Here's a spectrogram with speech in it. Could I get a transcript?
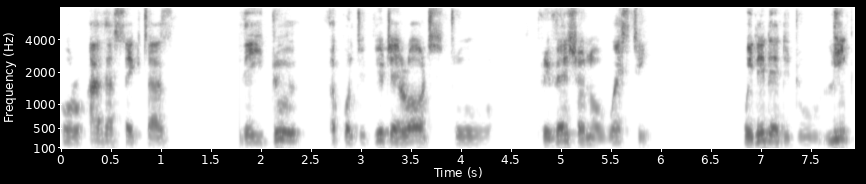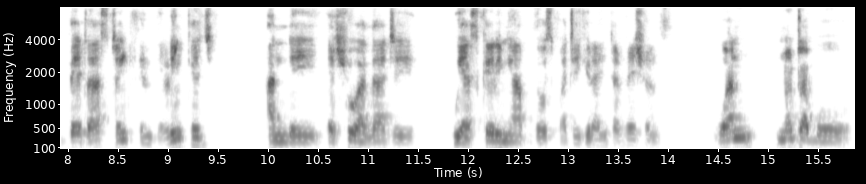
or other sectors, they do uh, contribute a lot to prevention of wasting. We needed to link better, strengthen the linkage, and ensure that uh, we are scaling up those particular interventions. One notable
